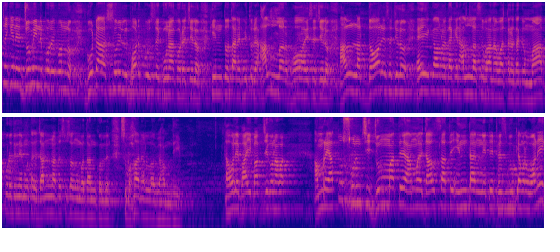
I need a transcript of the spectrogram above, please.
থেকে নে জমিন পরিপূর্ণ, গোটা শরীর ভরপুর সে গুণা করেছিল। কিন্তু তার ভিতরে আল্লাহর ভয় এসেছিল, আল্লাহর দর এসেছিল। এই কারণে দেখেন আল্লাহ সুবাহান তাকে মাফ করে দিলেন এবং তাকে জান্নাতে সুসংবাদ দান করলেন। সুবাহান আল্লাহ হামদি তাহলে ভাই বাপজিগণ আমার আমরা এত শুনছি, জুম্মাতে আমরা জালসাতে, ইন্টারনেটে, ফেসবুকে আমরা অনেক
